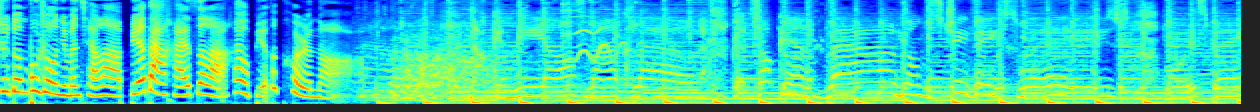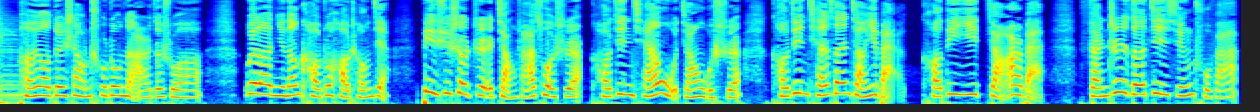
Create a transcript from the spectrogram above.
这顿不收你们钱了，别打孩子了，还有别的客人呢。朋友对上初中的儿子说：“为了你能考出好成绩，必须设置奖罚措施，考进前五奖五十，考进前三奖一百，考第一奖二百，反之则进行处罚。”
